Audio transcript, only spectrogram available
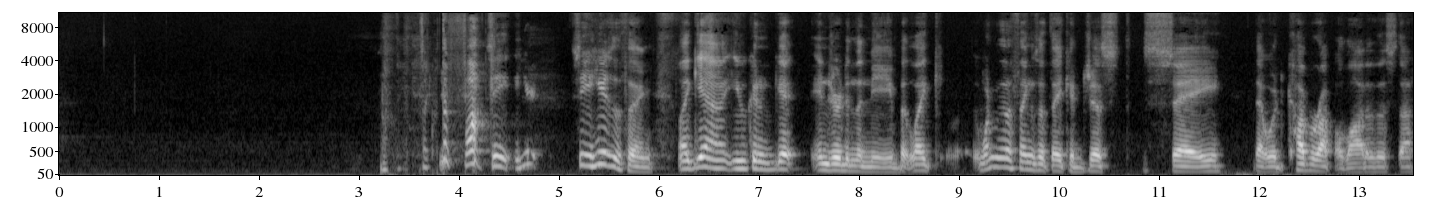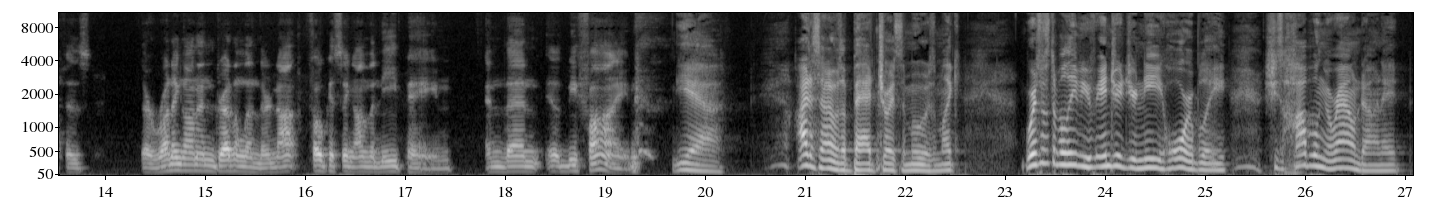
it's like what the fuck? See here. See, here's the thing. Like, yeah, you can get injured in the knee, but like one of the things that they could just say that would cover up a lot of this stuff is they're running on adrenaline. They're not focusing on the knee pain, and then it would be fine. Yeah. I just thought it was a bad choice of moves. I'm like, we're supposed to believe you've injured your knee horribly. She's hobbling around on it.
